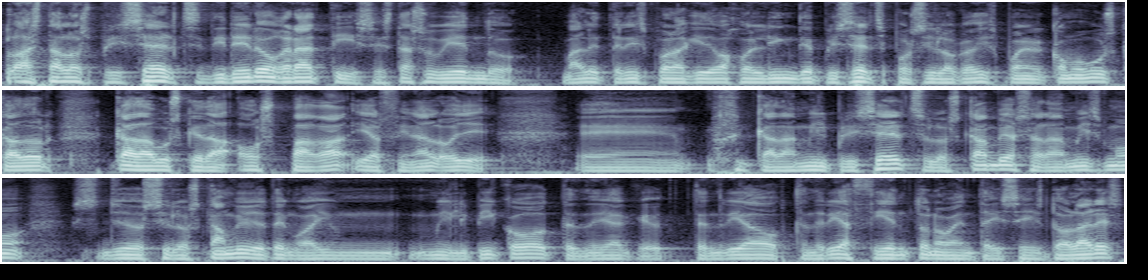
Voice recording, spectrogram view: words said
hasta los presets, dinero gratis, está subiendo, ¿vale? Tenéis por aquí debajo el link de presets, por si lo queréis poner como buscador, cada búsqueda os paga y al final, oye, eh, cada mil presets los cambias, ahora mismo, yo si los cambio, yo tengo ahí un mil y pico, tendría que tendría obtendría 196 dólares,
